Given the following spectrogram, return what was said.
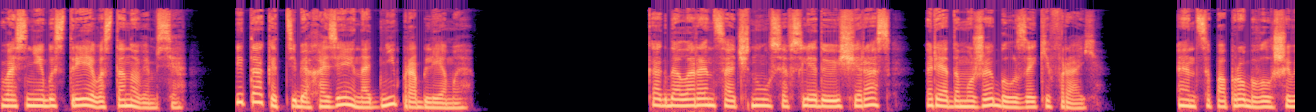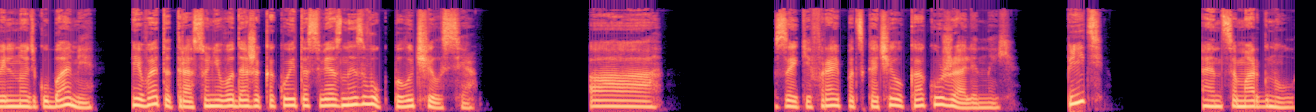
Во сне быстрее восстановимся. И так от тебя, хозяин, одни проблемы. Когда Лоренцо очнулся в следующий раз, рядом уже был Зеки Фрай. Энца попробовал шевельнуть губами, и в этот раз у него даже какой-то связный звук получился. а Зеки Фрай подскочил, как ужаленный. «Пить?» Энса моргнул.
